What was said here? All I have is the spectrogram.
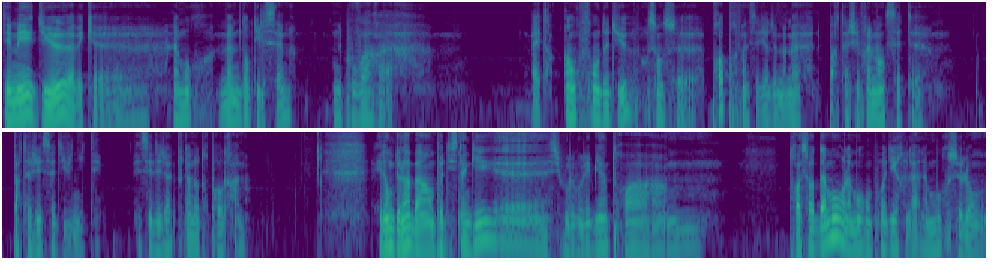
d'aimer Dieu avec l'amour même dont il s'aime, de pouvoir être enfant de Dieu au sens euh, propre, c'est-à-dire de, partager vraiment cette, euh, partager sa divinité. Et c'est déjà tout un autre programme. Et donc de là, ben, on peut distinguer, euh, si vous le voulez bien, trois, trois sortes d'amour. L'amour, on pourrait dire l'amour selon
